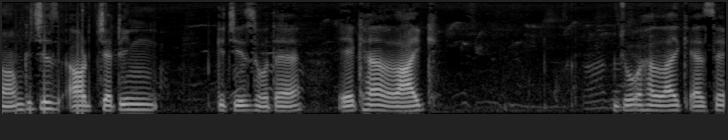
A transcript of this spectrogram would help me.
काम की चीज़ और चैटिंग की चीज़ होता है। एक है लाइक जो है लाइक ऐसे।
